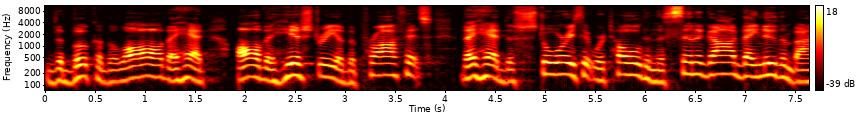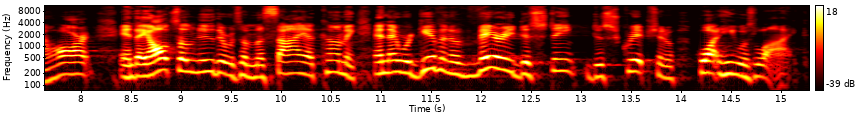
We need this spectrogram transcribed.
the book of the law, they had all the history of the prophets, they had the stories that were told in the synagogue, they knew them by heart, and they also knew there was a Messiah coming, and they were given a very distinct description of what he was like.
